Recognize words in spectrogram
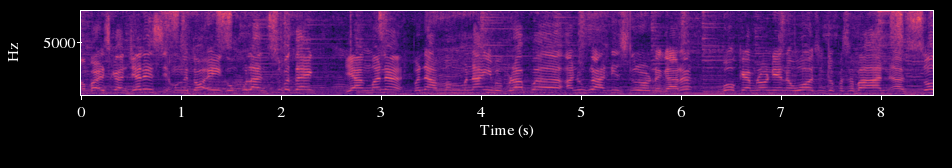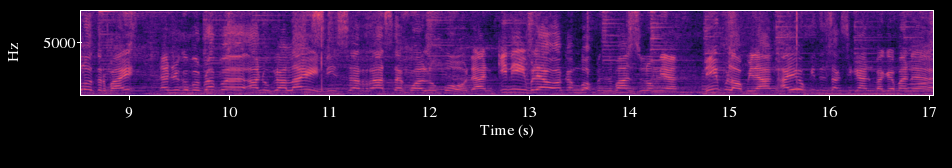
membariskan Janice yang mengetuai kumpulan Super Tank yang mana pernah memenangi beberapa anugerah di seluruh negara Bo Cameronian Awards untuk persembahan uh, solo terbaik dan juga beberapa anugerah lain di serata Kuala Lumpur dan kini beliau akan buat persembahan sulungnya di Pulau Pinang. Ayo kita saksikan bagaimana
